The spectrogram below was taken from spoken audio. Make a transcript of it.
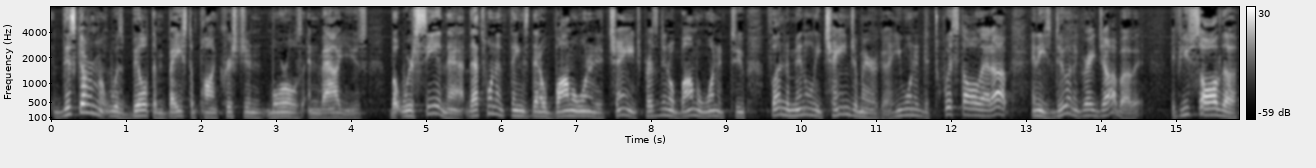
this government was built and based upon Christian morals and values, but we're seeing that. That's one of the things that Obama wanted to change. President Obama wanted to fundamentally change America. He wanted to twist all that up, and he's doing a great job of it. If you saw the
